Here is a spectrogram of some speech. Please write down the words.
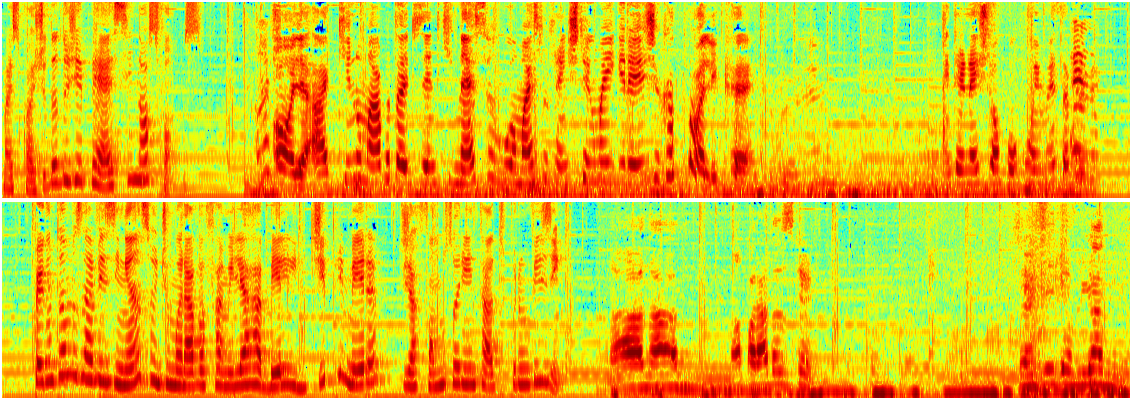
mas com a ajuda do GPS nós fomos. Olha, aqui no mapa tá dizendo que nessa rua mais pra frente tem uma igreja católica. A internet tá um pouco ruim, mas dá pra ver. Perguntamos na vizinhança onde morava a família Rabelo e de primeira já fomos orientados por um vizinho. Na, na, na parada da esquerda. Obrigado, menino.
